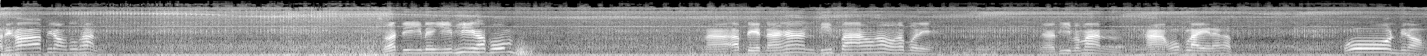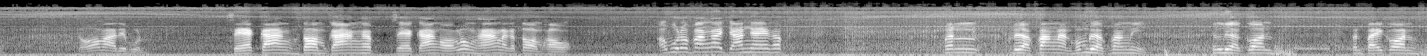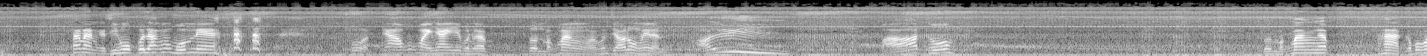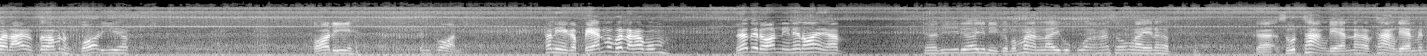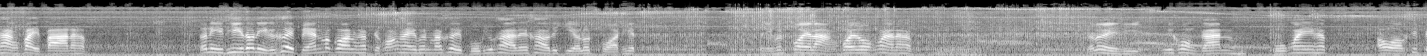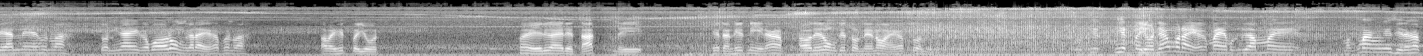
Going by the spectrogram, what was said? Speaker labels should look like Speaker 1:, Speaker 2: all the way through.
Speaker 1: วัสดีครับพี่น้องทุกท่าน สวัสดีอีกหนึ่ง EP ครับผมนาอัปเดตหนางานตีปลาของเขาครับวันนี้นื้อที่ประมาณห้าหกไรนะครับโอ้นพี่น้องต่อมาเดี๋ยวพุ่นแสกลางต้อมกลางครับ แสกลางออกลงหางแล้วก็ต้อมเขาเอาพูดเราฟังอาจารย์ใหญ่ครับเพิ่นเลือกฟังนั่นผมเลือกฟังนี่เพิ่นเลือกก่อนเพิ่นไปก่อน ทั้งนั้นกับสีหกก็จังของผมเนี่ยโคตรยาก็ใหม่ใหญ่อยู่นครับต้นบักมั่งมันจะเอาลงได้นั่นเอ้ยปาดโถต้นบักมั่งครับหากก็บ่ค่อยร้ายหรอกแต่ว่ามันกาะดีครับกาะดีเป็นก้อนท่านี่กับแป้นมาเพิ่นละครับผมเหลือแต่ดอนนี่น้อยๆครับเจ้าที่เหลืออยู่นี่ก็ประมาณไรกูกลัวฮะสองไรนะครับกะสุดทางแดนนะครับ ทางแดนเป็นทางไฟปลานะครับ ตัวนี้ที่ตัวนี้ก็เคยแปลนมาก่อนครับเจ้าของไฮเพิ่นมาเคยปลูกยูคาได้ข้าวที่เกี่ยวรถฟอร์ดเฮ็ดตัวนี้เพิ่นปล่อยหลังปล่อยโลกมานะครับก็เลยที่มีโครงการปลูกไม้ครับ เอาออกที่แปลนแน่เพิ่นว่าต้นใหญ่ก็บ่ลงก็ได้ครับเพิ่นว่าเอาไปเฮ็ดประโยชน์เพื่อเรื่อยได้ตัดได้เฮ็ดอันเฮ็ดนี่นะครับเอาได้ลงแต่ต้นหน้อยๆครับต้นเฮ็ดประโยชน์ยังบ่ได้ไม้บักเรือมไม้มักมั่งจังซี่นะครับ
